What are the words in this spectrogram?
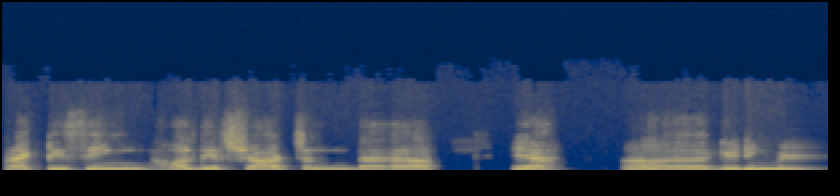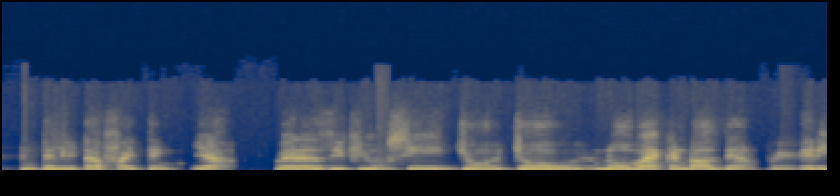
practicing all their shots and uh, yeah uh, getting mentally tough, I think. Yeah. Whereas if you see Joe, Joe Novak and all, they are very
